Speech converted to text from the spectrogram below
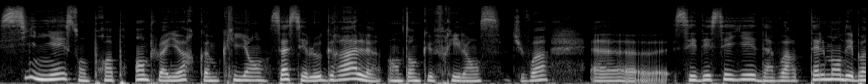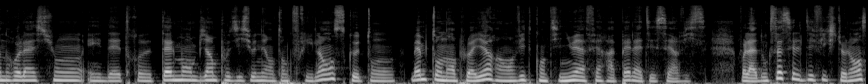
signer son propre employeur comme client. Ça, c'est le Graal en tant que freelance, tu vois. Euh, c'est d'essayer d'avoir tellement des bonnes relations et d'être tellement bien positionné en tant que freelance que même ton employeur a envie de continuer à faire appel à tes services. Voilà, donc ça, c'est le défi que je te lance.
